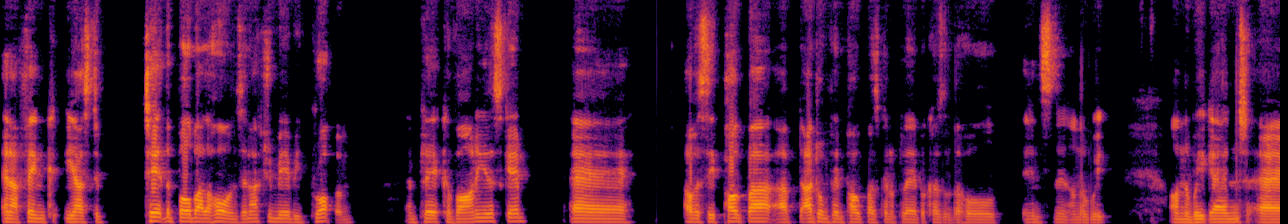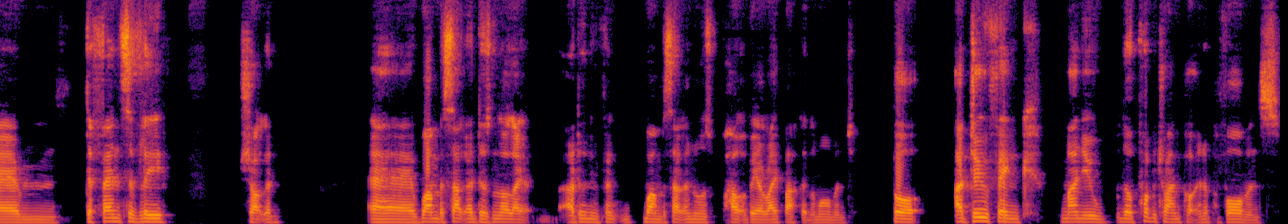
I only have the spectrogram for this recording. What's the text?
and I think he has to take the ball by the horns and actually maybe drop him and play Cavani this game. Uh, obviously, Pogba. I, I don't think Pogba's going to play because of the whole incident on the week on the weekend. Um, defensively, shocking. Uh, Wan-Bissaka doesn't look like. I don't even think Wan-Bissaka knows how to be a right back at the moment. But I do think Manu they'll probably try and put in a performance,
